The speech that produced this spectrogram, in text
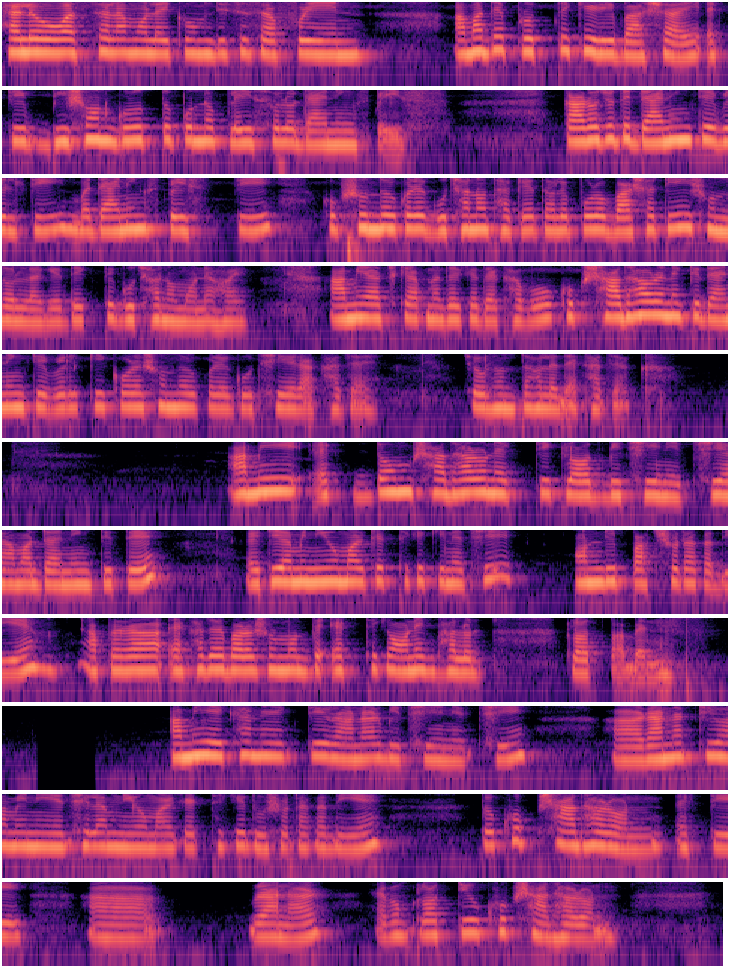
Hello, আসসালামু আলাইকুম this is Afrin আমাদের প্রত্যেকেরই বাসায় একটি ভীষণ গুরুত্বপূর্ণ প্লেস হলো ডাইনিং স্পেস কারও যদি ডাইনিং টেবিলটি বা ডাইনিং স্পেসটি খুব সুন্দর করে গুছানো থাকে, তাহলে পুরো বাসাটিই সুন্দর লাগে, দেখতে গুছানো মনে হয়। আমি আজকে আপনাদেরকে দেখাবো খুব সাধারণ একটি ডাইনিং টেবিল কী করে সুন্দর করে গুছিয়ে রাখা যায়। চলুন তাহলে দেখা যাক। আমি একদম সাধারণ একটি ক্লথ বিছিয়ে নিচ্ছি আমার ডাইনিংটিতে। এটি আমি নিউ মার্কেট থেকে কিনেছি অনলি পাঁচশো টাকা দিয়ে। আপনারা এক হাজার বারোশোর মধ্যে এর থেকে অনেক ভালো ক্লথ পাবেন। আমি এখানে একটি রানার বিছিয়ে নিচ্ছি। রানারটিও আমি নিয়েছিলাম নিউ মার্কেট থেকে দুশো টাকা দিয়ে। তো খুব সাধারণ একটি রানার এবং ক্লথটিও খুব সাধারণ।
